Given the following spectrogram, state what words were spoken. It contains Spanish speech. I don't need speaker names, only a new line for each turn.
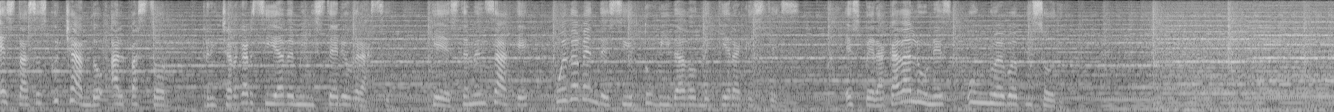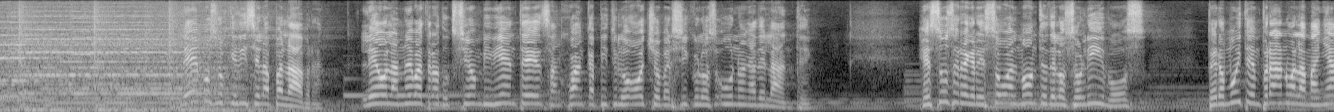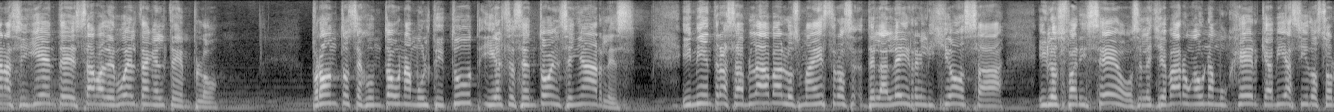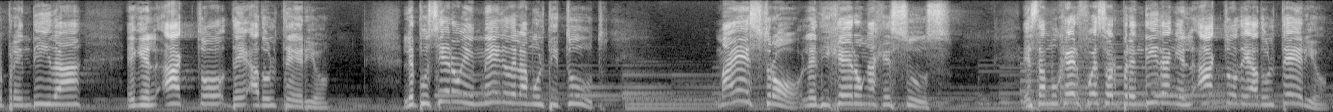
Estás escuchando al pastor Richard García de Ministerio Gracia. Que este mensaje pueda bendecir tu vida donde quiera que estés. Espera cada lunes un nuevo episodio.
Leemos lo que dice la palabra. Leo la nueva traducción viviente, San Juan capítulo 8, versículos 1 en adelante. Jesús regresó al monte de los olivos, pero muy temprano a la mañana siguiente estaba de vuelta en el templo. Pronto se juntó una multitud y él se sentó a enseñarles. Y mientras hablaba, los maestros de la ley religiosa y los fariseos le llevaron a una mujer que había sido sorprendida en el acto de adulterio. Le pusieron en medio de la multitud. Maestro, le dijeron a Jesús, esta mujer fue sorprendida en el acto de adulterio.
